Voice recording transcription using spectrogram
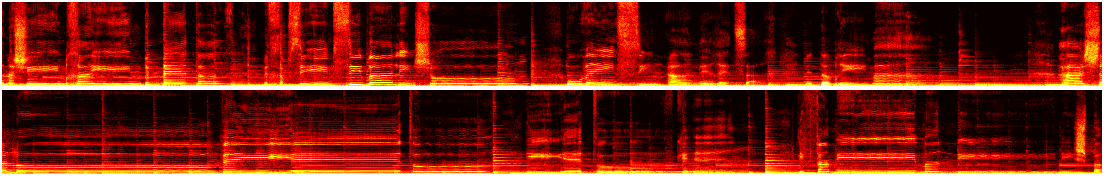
אנשים חיים במתח, מחפשים סיבה לנשום, ובין שנאה לרצח מדברים על השלום. ויהיה טוב, יהיה טוב, כן, לפעמים אני נשבע.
